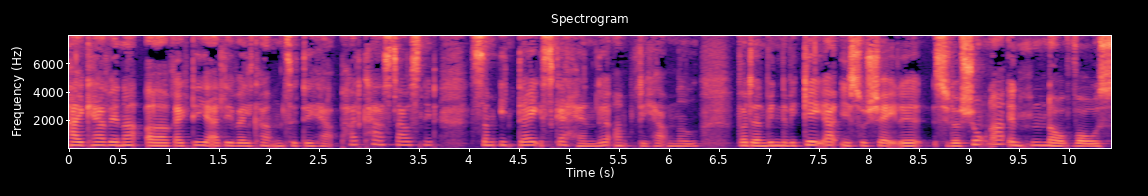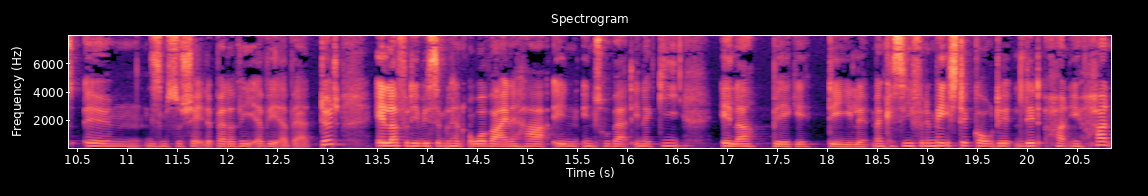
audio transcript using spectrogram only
Hej kære venner, og rigtig hjertelig velkommen til det her podcast-afsnit, som i dag skal handle om det her med, hvordan vi navigerer i sociale situationer, enten når vores øh, ligesom sociale batteri er ved at være dødt, eller fordi vi simpelthen overvejende har en introvert energi, eller begge dele. Man kan sige, for det meste går det lidt hånd i hånd,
